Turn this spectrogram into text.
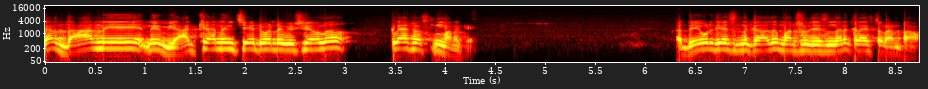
కానీ దాన్ని నీ వ్యాఖ్యానించేటువంటి విషయంలో క్లాష్ వస్తుంది మనకి. దేవుడు చేసింది కాదు మనుషులు చేసిందని క్రైస్తవులు అంటాం.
